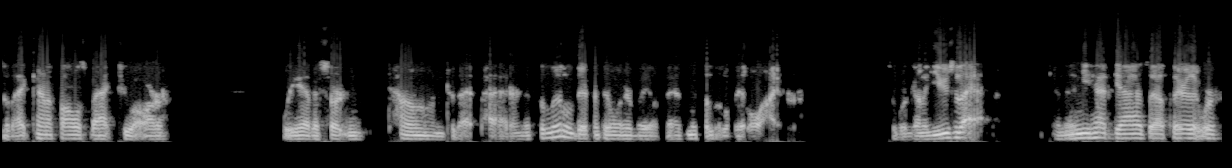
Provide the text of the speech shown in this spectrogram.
So that kind of falls back to our we have a certain tone to that pattern. It's a little different than what everybody else has, and it's a little bit lighter. So we're going to use that. And then you had guys out there that were,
